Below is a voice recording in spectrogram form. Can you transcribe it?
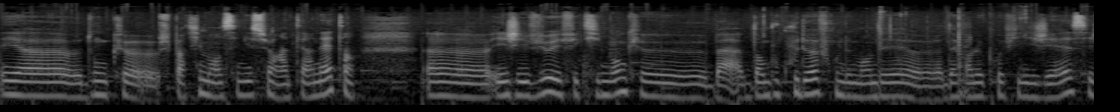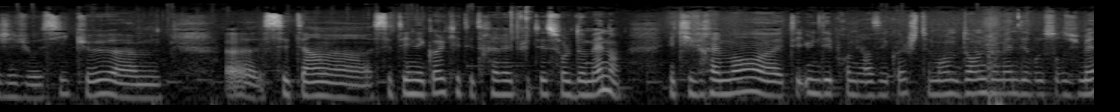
Et euh, donc, je suis partie me renseigner sur Internet. et j'ai vu effectivement que bah, dans beaucoup d'offres, on demandait d'avoir le profil IGS. Et j'ai vu aussi que c'était un, une école qui était très réputée sur le domaine et qui vraiment était une des premières écoles justement dans le domaine des ressources humaines,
